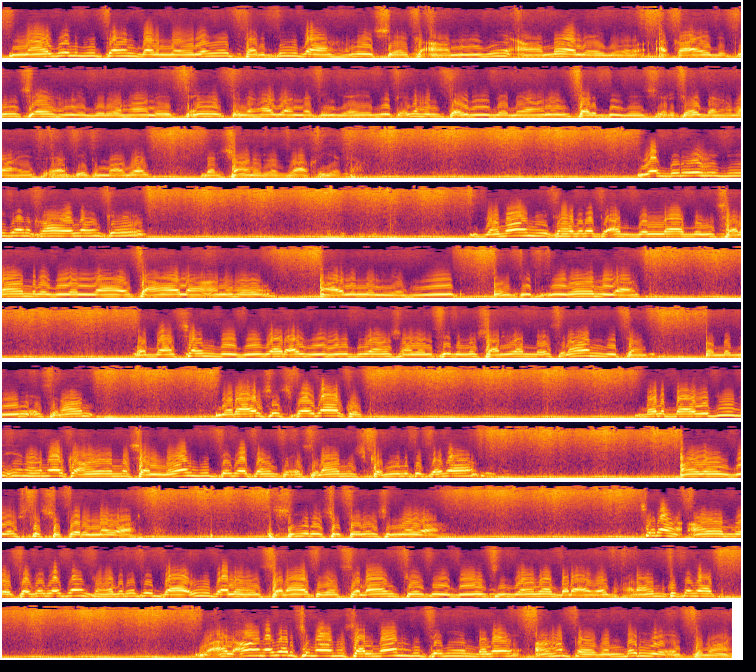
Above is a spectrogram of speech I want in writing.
نازل بودن در مورد تردید ہمیں شیخ آمیزی اعمال گو عقائد پیچھے ہمیں گروہان سینت لہذا نتیجہ یہ بھی کہ ہم توحید بیان تردید شرک در ہمارے صحت ایک موضوع در شان رزاقیت یا گروہ دیگر قائلان کے زمانی کہ حضرت عبداللہ بن سلام رضی اللہ تعالی عنہ عالم اليهود وتف ایرانیات و با چند دیگر از یهودیان شامل شد مشرف به اسلام بودند و بدین اسلام گرایشش پیدا کرد. بل باوجود این همه که آیا مسلمان بودتے گا تو اسلامش قبول کتا آیا گوشت شکر نوارد شیر شکرش نوارد چرا آیا معتقدتاں کہ حضرت داؤد علیہ السلام چونکہ دو چیزانا برایت حرام کتبت و الان اگر شما مسلمان بودتگین بلے اہم پیغمبری اتباع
